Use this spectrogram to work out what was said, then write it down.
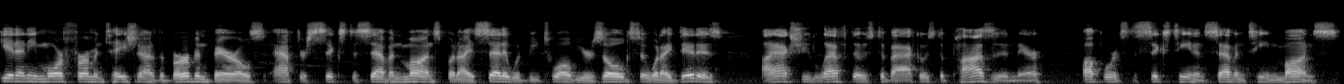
get any more fermentation out of the bourbon barrels after six to seven months, but I said it would be 12 years old. So what I did is I actually left those tobaccos deposited in there upwards to 16 and 17 months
